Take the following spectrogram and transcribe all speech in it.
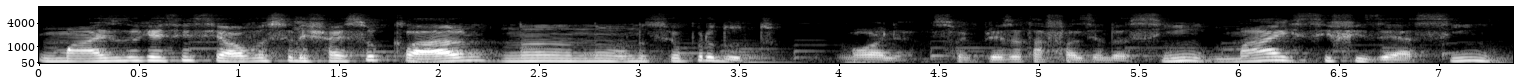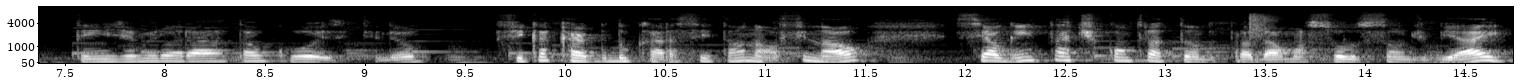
mais do que essencial você deixar isso claro no, no, no seu produto. Olha, sua empresa está fazendo assim, mas se fizer assim, tende a melhorar tal coisa, entendeu? Fica a cargo do cara aceitar ou não. Afinal, se alguém está te contratando para dar uma solução de BI,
